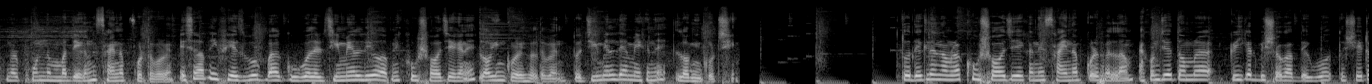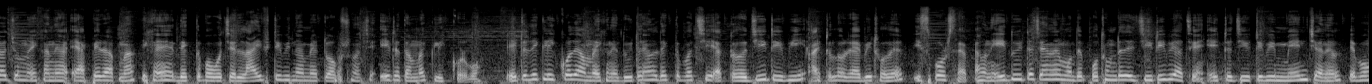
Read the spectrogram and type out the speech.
আপনার ফোন নাম্বার দিয়ে এখানে সাইন আপ করতে পারবেন। এছাড়া আপনি ফেসবুক বা গুগলের জিমেল দিয়েও আপনি খুব সহজে এখানে লগ ইন করে ফেলতে পারেন। তো জিমেল দিয়ে আমি এখানে লগ করছি। তো দেখলেন আমরা খুব সহজে এখানে সাইন আপ করে ফেললাম। এখন যেহেতু আমরা ক্রিকেট বিশ্বকাপ দেখব, তো সেটার জন্য এখানে অ্যাপের আপনার এখানে দেখতে পাবো যে লাইভ টিভি নামে একটা অপশন আছে, এটাতে আমরা ক্লিক করব। এটাতে ক্লিক করলে আমরা এখানে দুইটা চ্যানেল দেখতে পাচ্ছি, একটা হলো জি টিভি একটা হলো র্যাবিট হোলের স্পোর্টস অ্যাপ এখন এই দুইটা চ্যানেলের মধ্যে প্রথমটা যে জি টিভি আছে, এটা জি টিভি মেন চ্যানেল এবং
